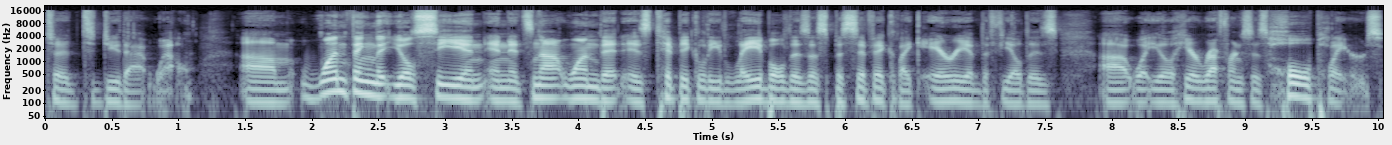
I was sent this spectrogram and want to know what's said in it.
to to do that well. Um, one thing that you'll see, and, and it's not one that is typically labeled as a specific like area of the field, is uh, what you'll hear referenced as hole players,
